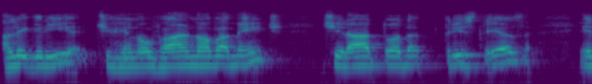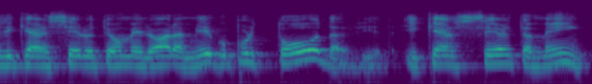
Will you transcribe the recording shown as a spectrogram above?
alegria, te renovar novamente, tirar toda tristeza. Ele quer ser o teu melhor amigo por toda a vida e quer ser também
